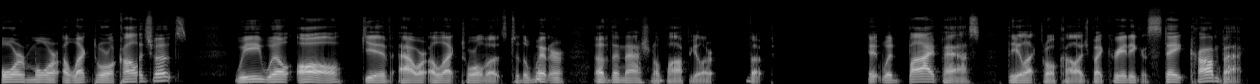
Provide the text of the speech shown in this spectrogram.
or more electoral college votes, we will all give our electoral votes to the winner of the national popular vote. It would bypass the electoral college by creating a state compact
